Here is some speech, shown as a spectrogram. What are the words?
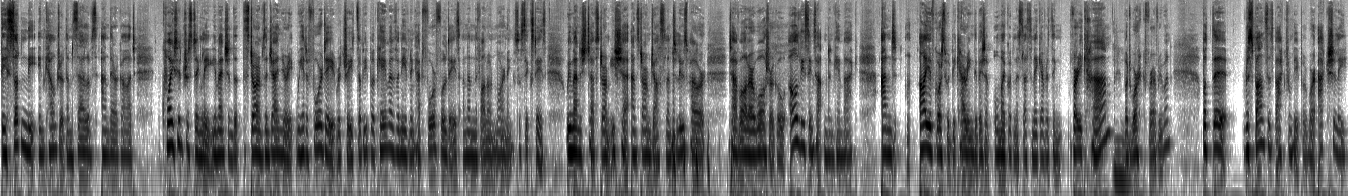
they suddenly encounter themselves and their God quite interestingly, you mentioned that the storms in January, we had a four day retreat. So people came of an evening, had four full days, and then the following morning, so six days, we managed to have Storm Isha and Storm Jocelyn to lose power, to have all our water go. All these things happened and came back. And I, of course, would be carrying the bit of, oh my goodness, let's make everything very calm, mm-hmm. but work for everyone. But the responses back from people were actually,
